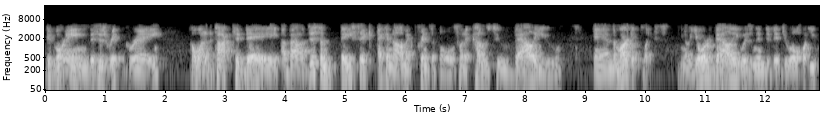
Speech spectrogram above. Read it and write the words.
Good morning. This is Rick Gray. I wanted to talk today about just some basic economic principles when it comes to value and the marketplace. You know, your value as an individual, what you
